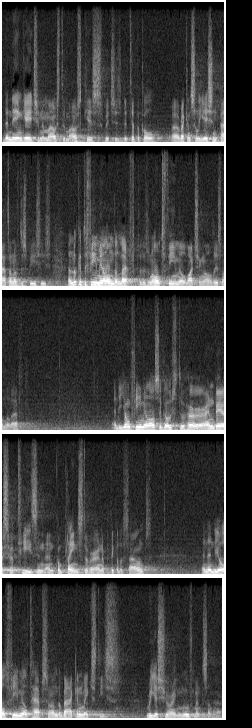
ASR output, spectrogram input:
Then they engage in a mouse to mouse kiss, which is the typical uh, reconciliation pattern of the species. And look at the female on the left. There's an old female watching all this on the left. And the young female also goes to her and bares her teeth and, and complains to her in a particular sound. And then the old female taps her on the back and makes these reassuring movements on her.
